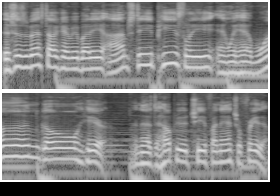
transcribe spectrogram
this is Invest Talk, everybody. I'm Steve Peasley, and we have one goal here, and that's to help you achieve financial freedom.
